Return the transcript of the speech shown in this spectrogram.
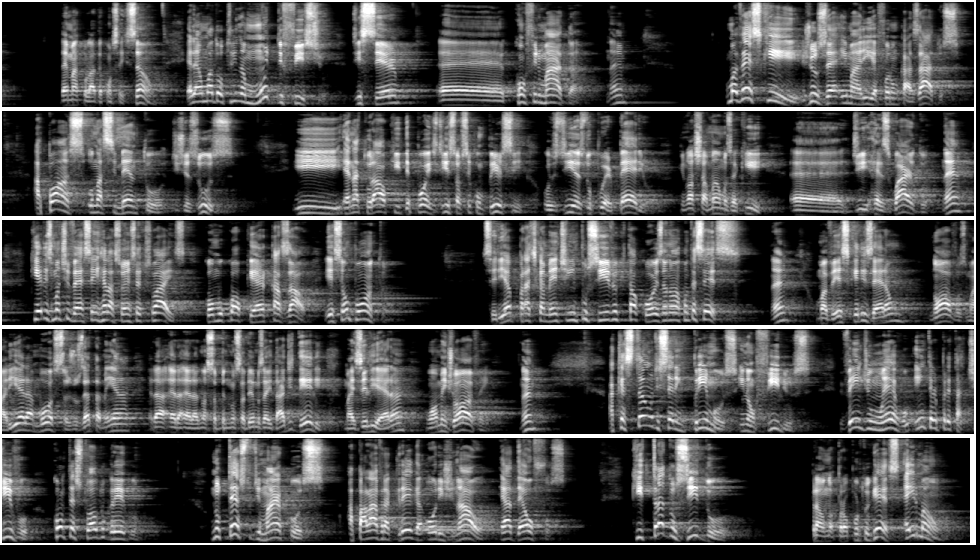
da Imaculada Conceição, ela é uma doutrina muito difícil de ser é, confirmada, né? Uma vez que José e Maria foram casados, após o nascimento de Jesus, e é natural que depois disso, ao se cumprir-se os dias do puerpério, que nós chamamos aqui é, de resguardo, né? Que eles mantivessem relações sexuais, como qualquer casal. Esse é um ponto. Seria praticamente impossível que tal coisa não acontecesse, né? Uma vez que eles eram novos. Maria era moça, José também era, era, era, era nós não sabemos a idade dele, mas ele era um homem jovem. Né? A questão de serem primos e não filhos vem de um erro interpretativo contextual do grego. No texto de Marcos, a palavra grega original é adelphos, que traduzido para o português é irmão.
